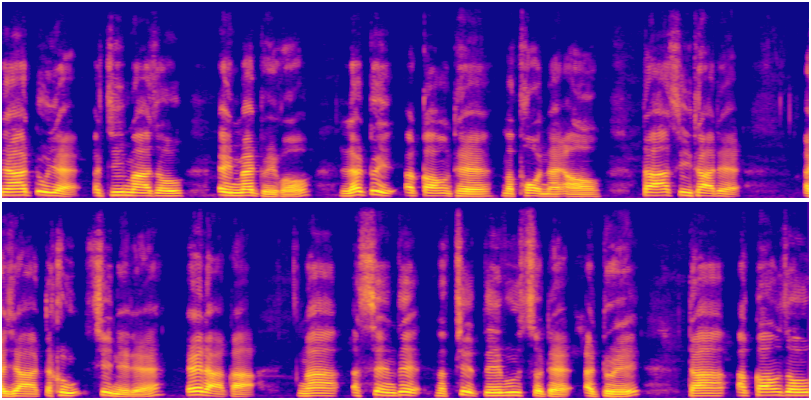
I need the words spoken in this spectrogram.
မားတို့ရဲ့အကြီးမားဆုံးအိမ်မက်တွေကိုလက်တွေ့အကောင့်အထည်မဖော်နိုင်အောင်တားဆီးထားတဲ့အရာတစ်ခုရှိနေတယ်အဲ့ဒါကငါအစင်သစ်မဖြစ်သေးဘူးဆိုတဲ့အတွေ့ဒါအကောင်းဆုံး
